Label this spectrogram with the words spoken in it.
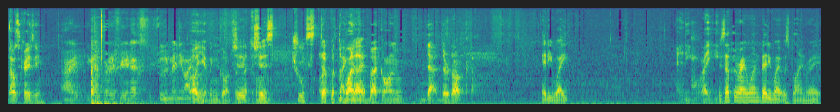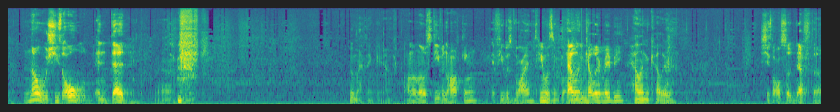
That was crazy. All right, you guys ready for your next food menu item? Oh yeah, we can go on to the should next one. have true. stuck Put with the my blindfold gut. back on. That they're dark. Eddie White. Eddie White. Is that the right one? Betty White was blind, right? No, she's old and dead. Oh. Who am I thinking of? I don't know. Stephen Hawking, if he was blind. He wasn't blind. Helen Keller, maybe. Helen Keller. She's also deaf though.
